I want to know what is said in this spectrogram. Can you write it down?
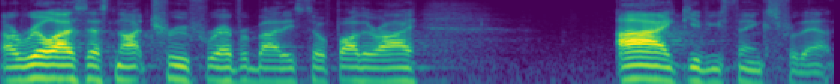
I realize that's not true for everybody, so Father, I I give you thanks for that.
